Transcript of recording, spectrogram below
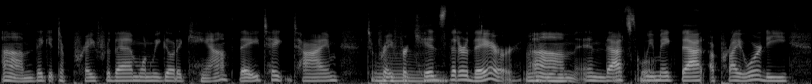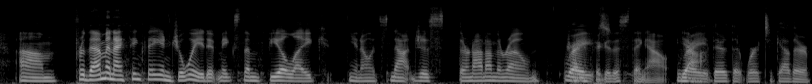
Um, they get to pray for them when we go to camp. They take time to pray for kids that are there. Um, and that's, we make that a priority um, for them. And I think they enjoy it. It makes them feel like, you know, it's not just, they're not on their own trying Right. to figure this thing out. Yeah. Right, there that we're together.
